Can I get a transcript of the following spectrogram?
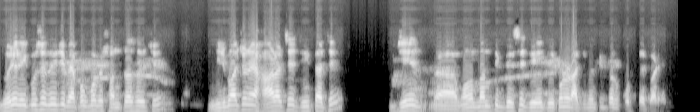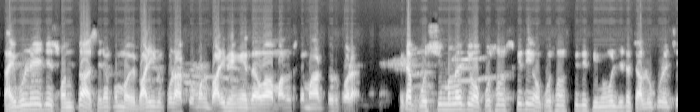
দু হাজার একুশে দেখেছি ব্যাপকভাবে সন্ত্রাস হয়েছে। নির্বাচনে হার আছে, জিত আছে। যে গণতান্ত্রিক দেশে যে যে কোনো রাজনৈতিক দল করতে পারে। তাই বলে যে সন্ত্রাস এরকম ভাবে বাড়ির উপর আক্রমণ, বাড়ি ভেঙে দেওয়া, মানুষকে মারধর করা, এটা পশ্চিমবাংলার যে অপসংস্কৃতি অপসংস্কৃতি তৃণমূল যেটা চালু করেছে,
